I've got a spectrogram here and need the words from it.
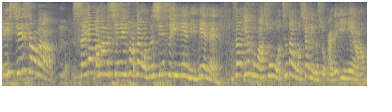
你接受了，神要把他的心意放在我们的心思意念里面呢。你知道耶和华说：“我知道我向你们所怀的意念哦，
